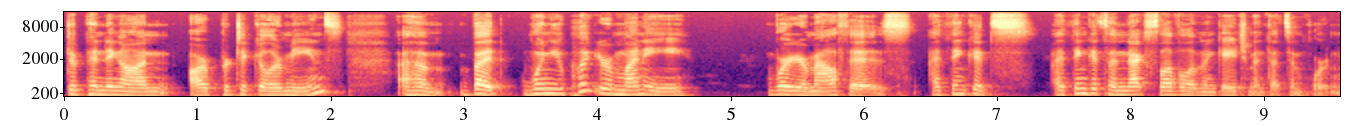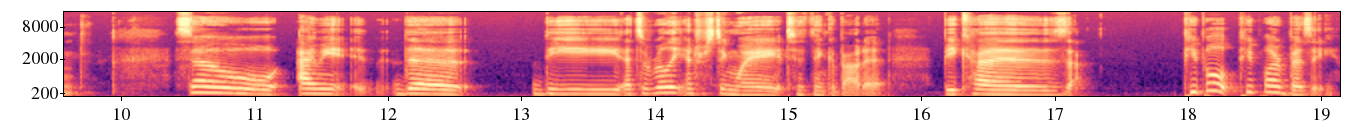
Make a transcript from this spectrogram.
depending on our particular means. Um, but when you put your money where your mouth is, I think it's I think it's a next level of engagement that's important. So, I mean, the the it's a really interesting way to think about it because people people are busy.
